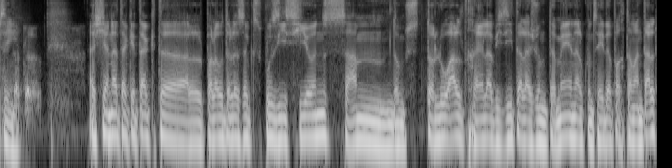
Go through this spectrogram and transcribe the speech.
sí. Ha estat, uh, així ha anat aquest acte al Palau de les Exposicions amb doncs, tot l'altre, eh, la visita a l'Ajuntament, al Consell Departamental.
